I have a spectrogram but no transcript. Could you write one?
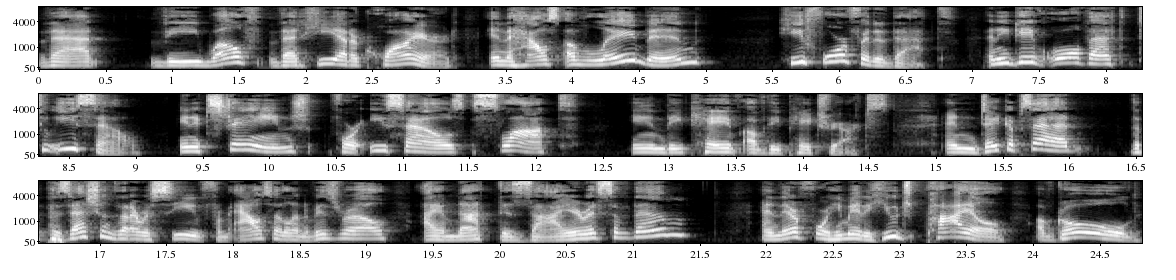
that the wealth that he had acquired in the house of Laban, he forfeited that. And he gave all that to Esau in exchange for Esau's slot in the cave of the patriarchs. And Jacob said, the possessions that I received from outside the land of Israel, I am not desirous of them. And therefore he made a huge pile of gold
